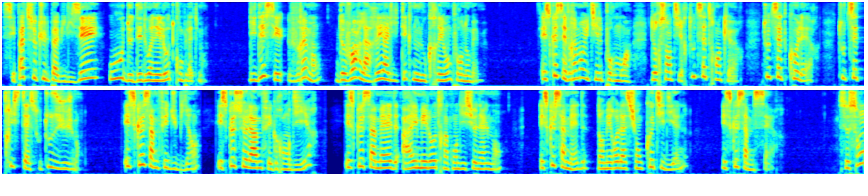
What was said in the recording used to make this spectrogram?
c'est pas de se culpabiliser ou de dédouaner l'autre complètement. L'idée, c'est vraiment de voir la réalité que nous nous créons pour nous-mêmes. Est-ce que c'est vraiment utile pour moi de ressentir toute cette rancœur, toute cette colère, toute cette tristesse ou tout ce jugement. Est-ce que ça me fait du bien? Est-ce que cela me fait grandir? Est-ce que ça m'aide à aimer l'autre inconditionnellement? Est-ce que ça m'aide dans mes relations quotidiennes? Est-ce que ça me sert? Ce sont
